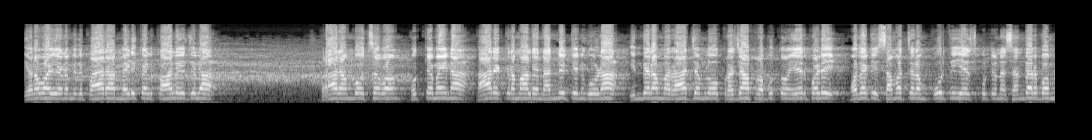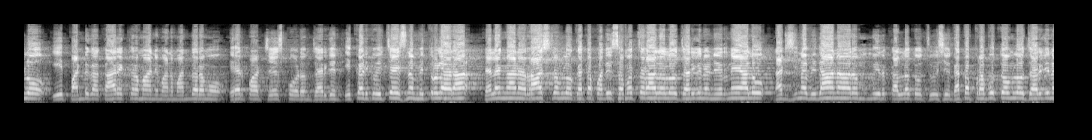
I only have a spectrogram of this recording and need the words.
ఇరవై ఎనిమిది పారా మెడికల్ కాలేజీల ప్రారంభోత్సవం ముఖ్యమైన కార్యక్రమాలన్నిటిని కూడా ఇందిరమ్మ రాజ్యంలో ప్రజా ప్రభుత్వం ఏర్పడి మొదటి సంవత్సరం పూర్తి చేసుకుంటున్న సందర్భంలో ఈ పండుగ కార్యక్రమాన్ని మనం అందరము ఏర్పాటు చేసుకోవడం జరిగింది. ఇక్కడికి విచ్చేసిన మిత్రులారా తెలంగాణ రాష్ట్రంలో గత పది సంవత్సరాలలో జరిగిన నిర్ణయాలు నడిచిన విధానం మీరు కళ్ళతో చూసి గత ప్రభుత్వంలో జరిగిన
